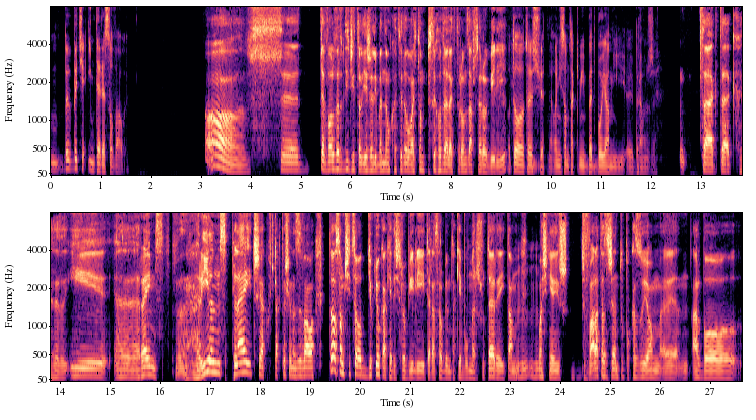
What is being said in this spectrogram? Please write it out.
by, by cię interesowały? O, Devolver Digital, jeżeli będą kontynuować tą psychodelę, którą zawsze robili. O to, to jest świetne. Oni są takimi bad boyami branży. Tak, tak. I e, Reims, Realms Play, czy jakoś tak to się nazywało. To są ci, co Duke Nuka kiedyś robili i teraz robią takie boomer shootery i tam Mhm, mhm. właśnie już dwa lata z rzędu pokazują e, albo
